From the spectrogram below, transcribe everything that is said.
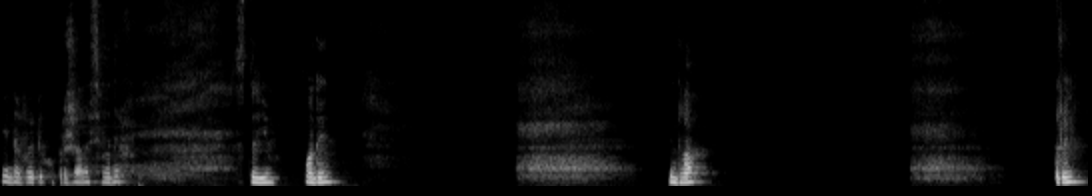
І на видиху прижалась видих. Стою. Один. Два. Три.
